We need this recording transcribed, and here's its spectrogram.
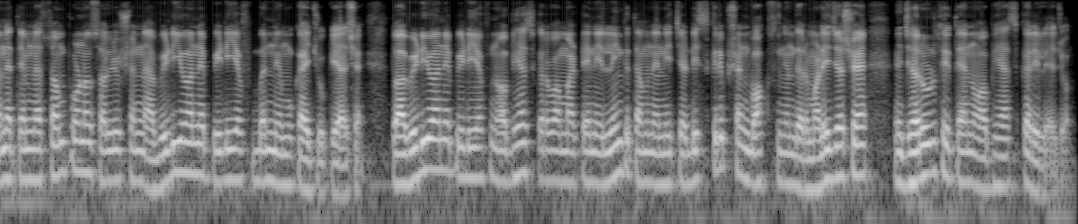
અને તેમના સંપૂર્ણ સોલ્યુશનના વીડિયો અને પીડીએફ બંને મુકાઈ ચૂક્યા છે. તો આ વીડિયો અને પીડીએફનો અભ્યાસ કરવા માટેની લિંક તમને નીચે ડિસ્ક્રિપ્શન બોક્સની અંદર મળી જશે. જરૂરથી તેનો અભ્યાસ કરી લેજો.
